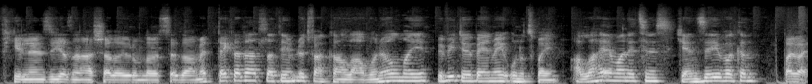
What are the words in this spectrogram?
fikirlerinizi yazın aşağıda yorumlara size zahmet. Tekrar hatırlatayım lütfen kanala abone olmayı ve videoyu beğenmeyi unutmayın. Allah'a emanetsiniz. Kendinize iyi bakın. Bay bay.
